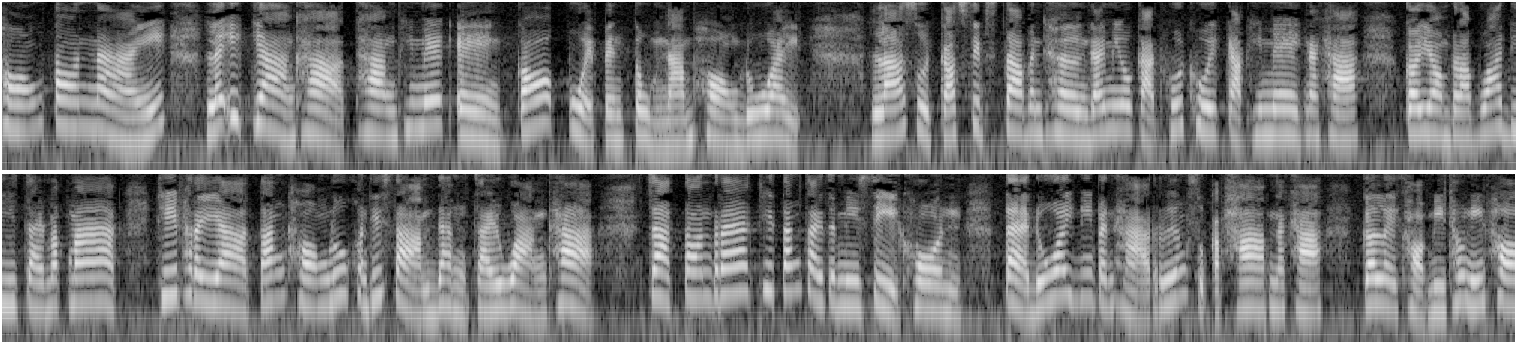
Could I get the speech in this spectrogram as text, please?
ท้องตอนไหน และอีกอย่างค่ะ ทางพี่เมฆเองก็ป่วยเป็นตุ่มน้ำพองด้วยล่าสุดก็สิบสตาร์บันเทิงได้มีโอกาสพูดคุยกับพี่เมฆนะคะ ก็ยอมรับว่าดีใจมากๆ ที่ภรรยาตั้งท้องลูกคนที่ 3 ดั่งใจหวังค่ะ จากตอนแรกที่ตั้งใจจะมี 4 คน แต่ด้วยมีปัญหาเรื่องสุขภาพนะคะ ก็เลยขอมีเท่านี้พอ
